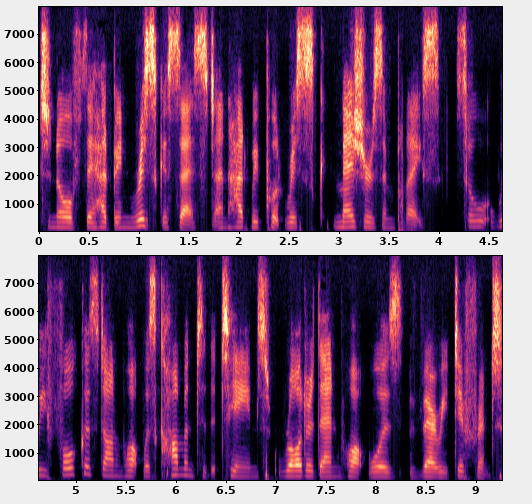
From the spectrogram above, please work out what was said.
to know if they had been risk assessed and had we put risk measures in place? So we focused on what was common to the teams rather than what was very different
